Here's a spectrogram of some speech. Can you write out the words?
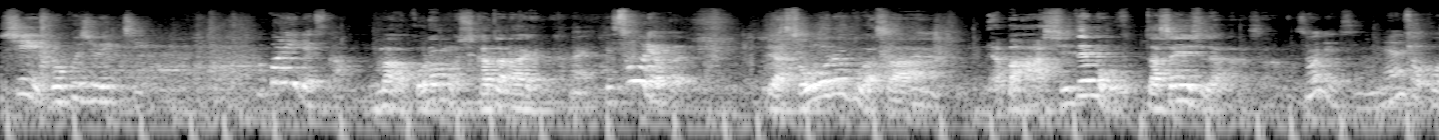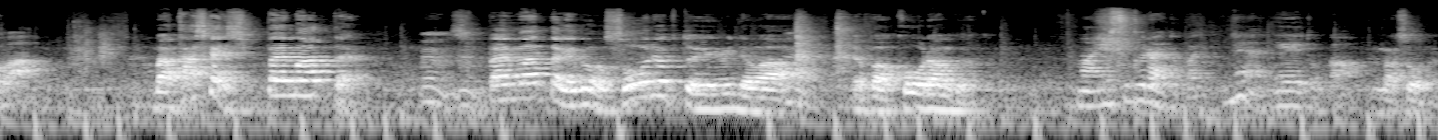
C61 これいいですか、まあこれはもう仕方ないよね。はい、で走力。いや走力はさ、やっぱ足でも打った選手だからさ。そうですよねそこは。まあ確かに失敗もあったよ。うんうん。失敗もあったけど走力という意味では、やっぱ高ランクだと。まあ S ぐらいとかね A とか。まあそうだね。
